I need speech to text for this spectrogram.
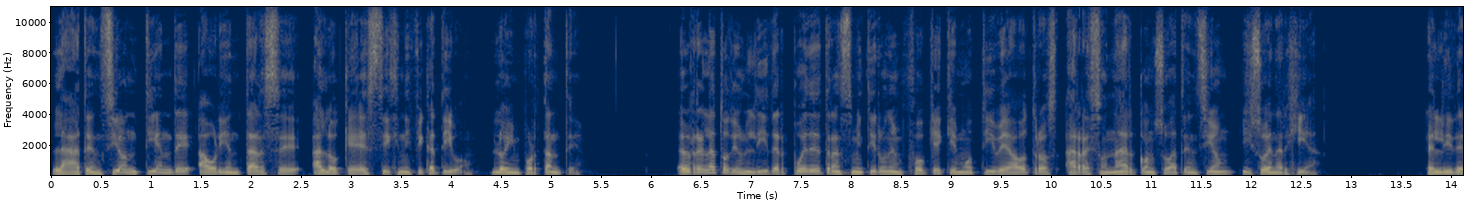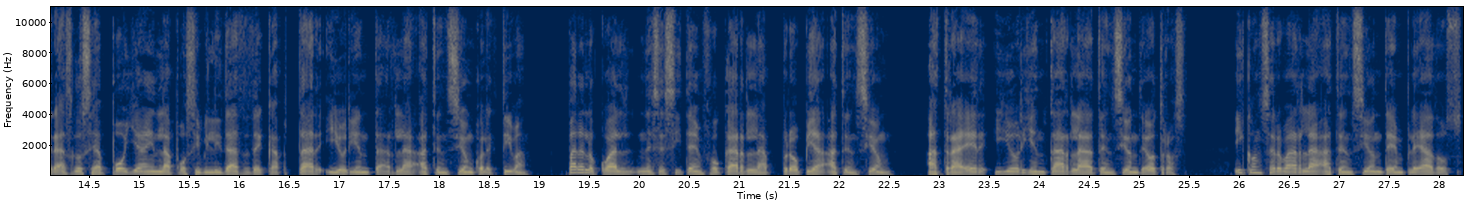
La atención tiende a orientarse a lo que es significativo, lo importante. El relato de un líder puede transmitir un enfoque que motive a otros a resonar con su atención y su energía. El liderazgo se apoya en la posibilidad de captar y orientar la atención colectiva, para lo cual necesita enfocar la propia atención, atraer y orientar la atención de otros, y conservar la atención de empleados,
